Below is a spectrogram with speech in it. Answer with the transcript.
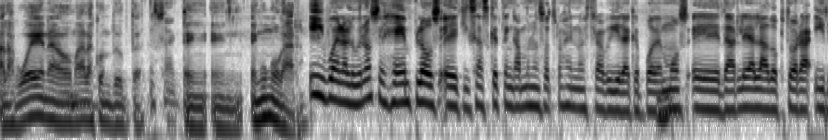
a las buenas o malas conductas Exacto. en, en- en un hogar? Y bueno, algunos ejemplos eh, quizás que tengamos nosotros en nuestra vida que podemos eh, darle a la doctora y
